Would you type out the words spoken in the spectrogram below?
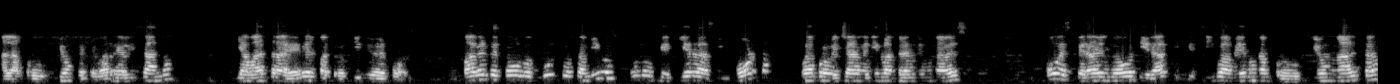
a la producción que se va realizando, ya va a traer el patrocinio de Forza. Va a haber de todos los gustos, amigos. Uno que quiera sin Forza, puede aprovechar venirlo a traer de una vez, o esperar el nuevo tiraje, que sí va a haber una producción alta,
